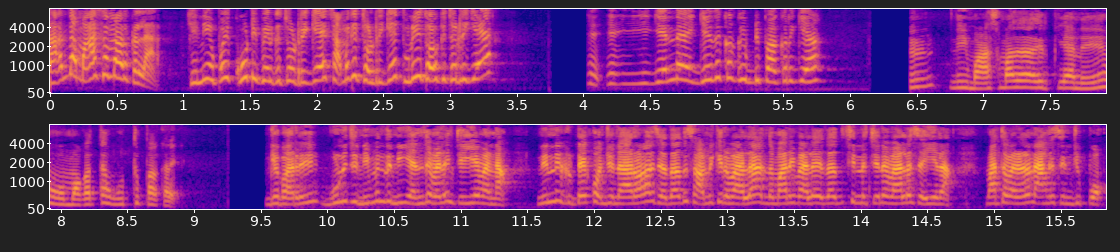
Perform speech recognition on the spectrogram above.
நான் தான் மாசமா இருக்கல. என்னைய போய் கூட்டி போயிருக்க சொல்றீங்க சமைக்க சொல்றீங்க துணி துவைக்க சொல்றீங்க? என்ன எதுக்காக இப்படி பாக்குறீங்க? நீ மாசமா தான் இருக்கியான்னு உன் முகத்தை உத்து பாக்குறேன். இங்க பாரு குனிஞ்சு நிமிந்து நீ எந்த வேலையும் செய்ய வேணாம். நின்னுக்கிட்டே கொஞ்ச நேரம் ஏதாவது சமைக்கிற வேலை அந்த மாதிரி வேலை ஏதாவது சின்ன சின்ன வேலை செய்யலாம். மத்த வேலை நாங்க செஞ்சுப்போம்.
